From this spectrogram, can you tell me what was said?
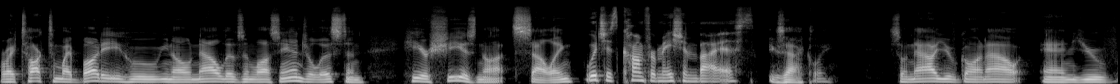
or I talked to my buddy who, you know, now lives in Los Angeles and he or she is not selling. Which is confirmation bias. Exactly. So now you've gone out and you've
